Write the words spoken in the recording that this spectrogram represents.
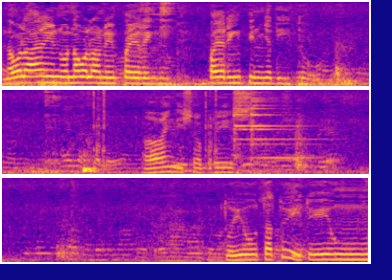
Nawala na yun, nawala na yung firing, firing pin niya dito. Ah, hindi siya breeze. Kaya try nga natin. Toyota to eh. Ito yung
